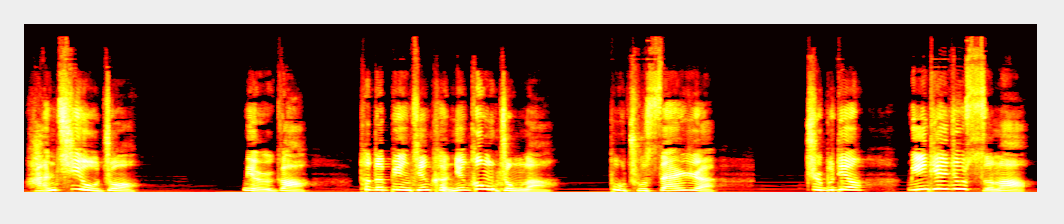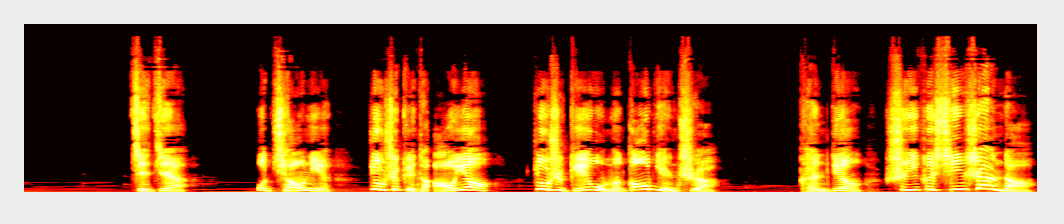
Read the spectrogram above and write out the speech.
寒气又重，明儿个他的病情肯定更重了。不出三日，指不定明天就死了。姐姐，我瞧你又是给他熬药，又是给我们糕点吃，肯定是一个心善的，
